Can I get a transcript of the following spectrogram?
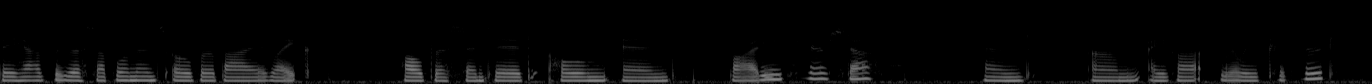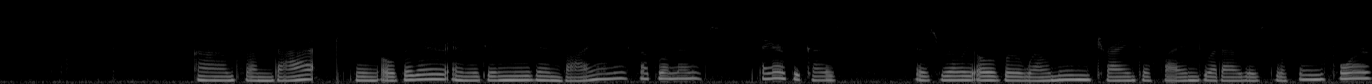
they have the supplements over by like all the scented home and body care stuff. And um, I got really triggered um, from that being over there, and we didn't even buy any supplements there because it was really overwhelming trying to find what I was looking for.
